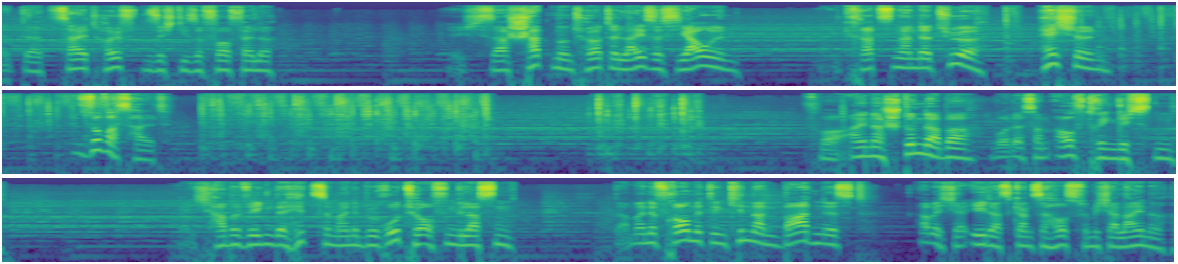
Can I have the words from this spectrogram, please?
Mit der Zeit häuften sich diese Vorfälle. Ich sah Schatten und hörte leises Jaulen. Ein Kratzen an der Tür. Hecheln. Sowas halt. Vor einer Stunde aber wurde es am aufdringlichsten. Ich habe wegen der Hitze meine Bürotür offen gelassen. Da meine Frau mit den Kindern baden ist, habe ich ja eh das ganze Haus für mich alleine.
